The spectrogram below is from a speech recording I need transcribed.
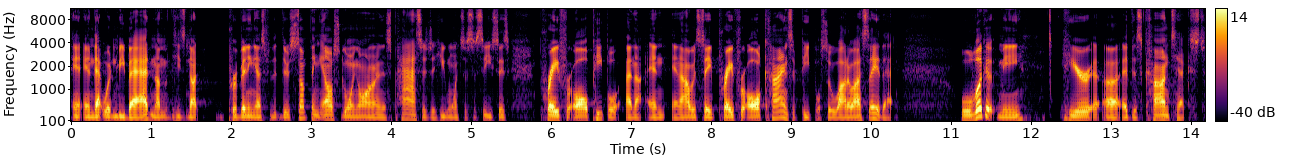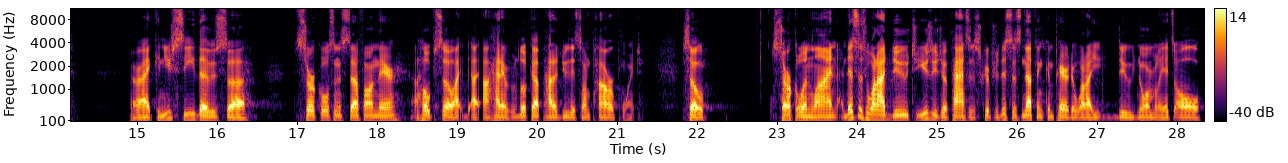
and, and that wouldn't be bad. And I'm, he's not preventing us. There's something else going on in this passage that he wants us to see. He says, pray for all people. And I, and, and I would say, pray for all kinds of people. So, why do I say that? Well, look at me here uh, at this context. All right, can you see those uh, circles and stuff on there? I hope so. I, I, I had to look up how to do this on PowerPoint. So, circle and line. This is what I do to, usually to a passage of scripture. This is nothing compared to what I do normally. It's all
